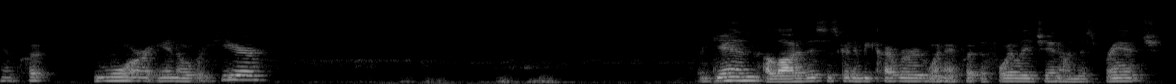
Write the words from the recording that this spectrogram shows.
and put more in over here. Again, a lot of this is going to be covered when I put the foliage in on this branch.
